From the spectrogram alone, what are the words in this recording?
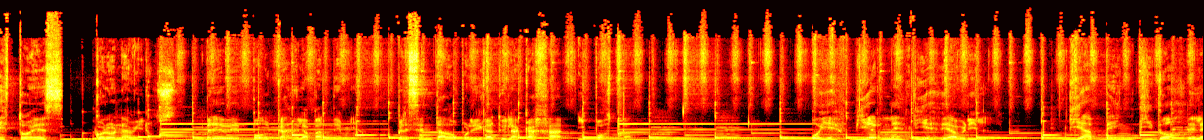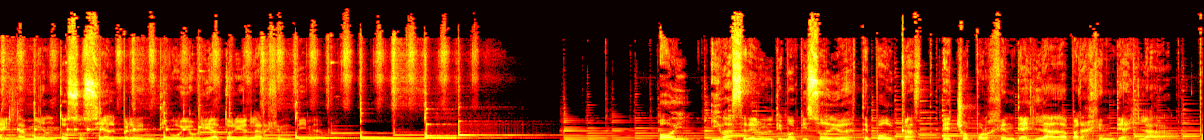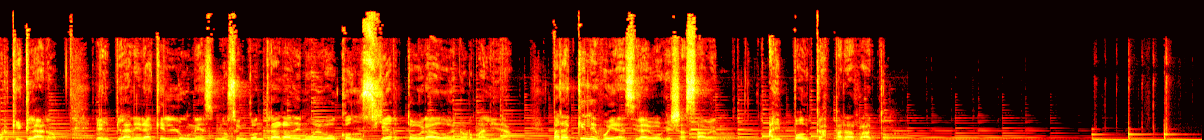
Esto es Coronavirus, breve podcast de la pandemia, presentado por El Gato y la Caja y Posta. Hoy es viernes 10 de abril, día 22 del aislamiento social preventivo y obligatorio en la Argentina. Hoy iba a ser el último episodio de este podcast hecho por gente aislada para gente aislada. Porque claro, el plan era que el lunes nos encontrara de nuevo con cierto grado de normalidad. ¿Para qué les voy a decir algo que ya saben? Hay podcast para rato.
